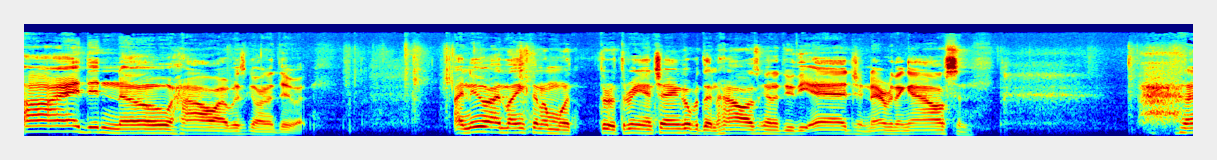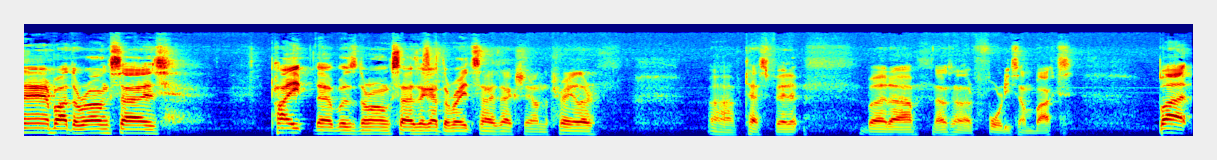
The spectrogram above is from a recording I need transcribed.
I didn't know how I was going to do it. I knew I'd lengthen them with through a three inch angle, but then how I was going to do the edge and everything else. And then I bought the wrong size pipe. That was the wrong size. I got the right size actually on the trailer. Uh, test fit it. But uh, that was another 40 some bucks. But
